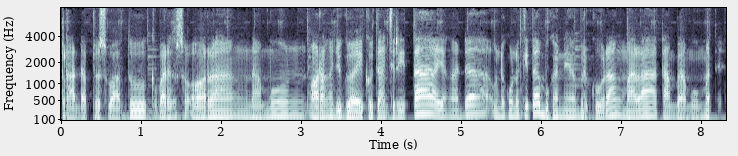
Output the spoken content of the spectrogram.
terhadap sesuatu kepada seseorang namun orangnya juga ikutan cerita yang ada unek-unek kita bukannya berkurang malah tambah mumet ya.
